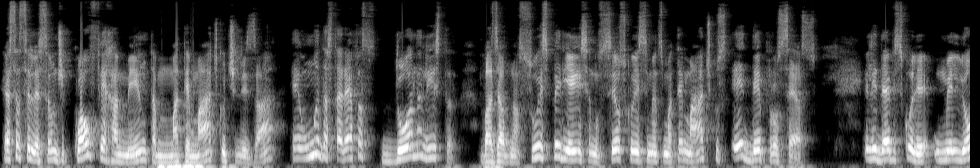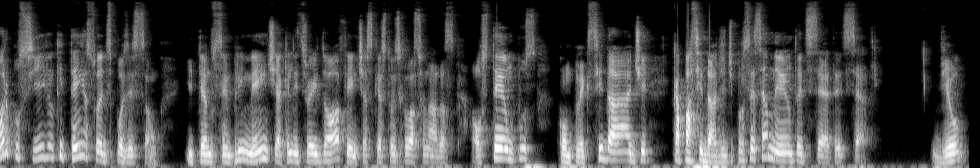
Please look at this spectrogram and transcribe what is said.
Essa seleção de qual ferramenta matemática utilizar é uma das tarefas do analista, baseado na sua experiência, nos seus conhecimentos matemáticos e de processo. Ele deve escolher o melhor possível que tem à sua disposição, e tendo sempre em mente aquele trade-off entre as questões relacionadas aos tempos, complexidade, capacidade de processamento, etc, etc. Viu?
